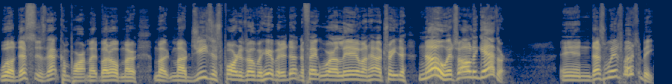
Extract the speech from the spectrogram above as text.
Well, this is that compartment, but oh, my, my, my Jesus part is over here, but it doesn't affect where I live and how I treat it. No, it's all together. And that's the way it's supposed to be.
